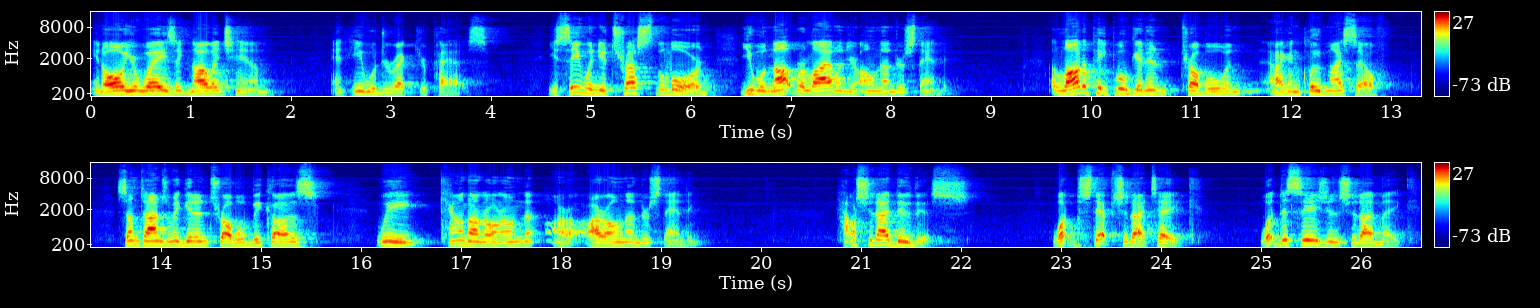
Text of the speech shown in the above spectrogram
In all your ways, acknowledge Him, and He will direct your paths. You see, when you trust the Lord, you will not rely on your own understanding. A lot of people get in trouble, and I include myself. Sometimes we get in trouble because we count on our own, our, our own understanding. How should I do this? What steps should I take? What decisions should I make?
